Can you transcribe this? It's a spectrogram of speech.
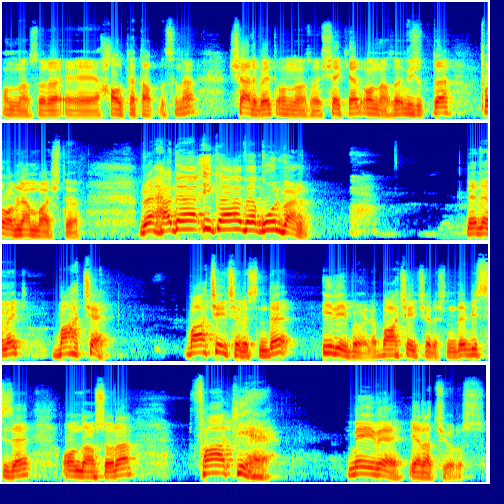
ondan sonra e, halka tatlısına, şerbet, ondan sonra şeker, ondan sonra vücutta problem başlıyor. Ve hadaika ve gulben. Ne demek? Bahçe. Bahçe içerisinde iri böyle bahçe içerisinde biz size ondan sonra fakihe meyve yaratıyoruz.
